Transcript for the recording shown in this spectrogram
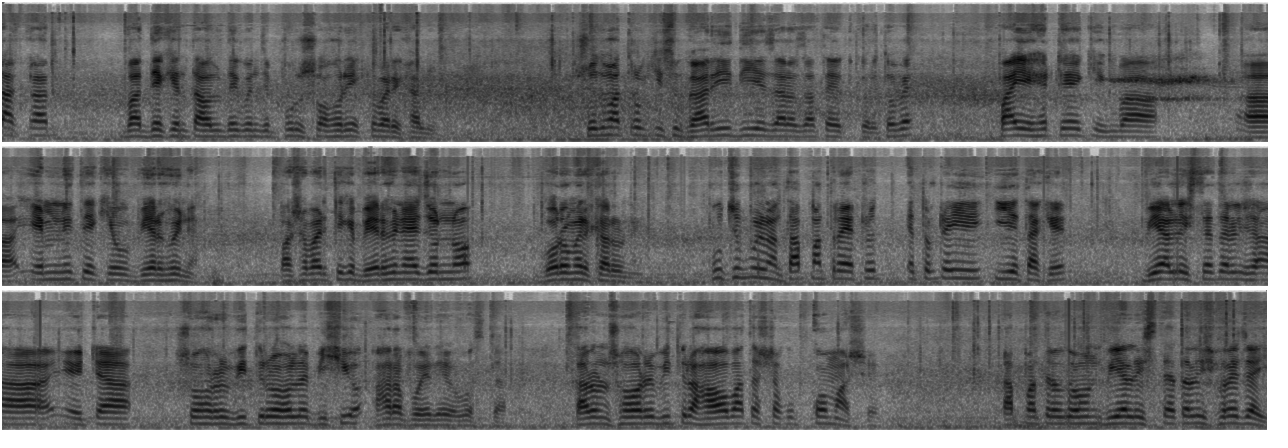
তাকান বা দেখেন, তাহলে দেখবেন যে পুরো শহরে একেবারে খালি। শুধুমাত্র কিছু গাড়ি দিয়ে যারা যাতায়াত করে, তবে পায়ে হেঁটে কিংবা এমনিতে কেউ বের হয় না। বাসা বাড়ি থেকে বের হয় না এই জন্য গরমের কারণে। প্রচুর পরিমাণ তাপমাত্রা এত, এতটাই ইয়ে থাকে বিয়াল্লিশ, তেতাল্লিশ এটা শহরের ভিতরে হলে বেশি খারাপ হয়ে যায় অবস্থা। কারণ শহরের ভিতরে হাওয়া বাতাসটা খুব কম আসে। তাপমাত্রা যখন বিয়াল্লিশ, তেতাল্লিশ হয়ে যায়,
